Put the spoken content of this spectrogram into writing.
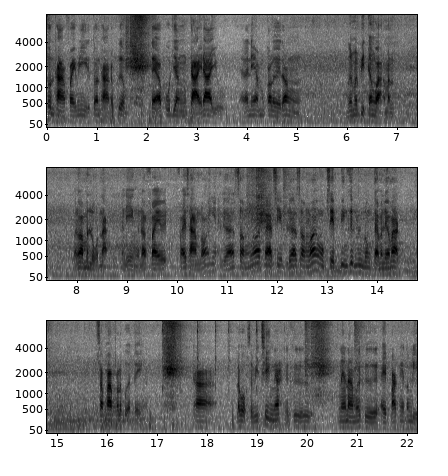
ต้นทางไฟไม่ดีต้นทางกระเพื่อม แต่เอาพุทยังจ่ายได้อยู่แล้วเนี้ยมันก็เลยต้อง เหมือนมันผิดจังหวะมัน เหมือนว่ามันโหลดหนักนั่นเองเหมือนว่าไฟไฟสามร้อยเงี้ยเหลือสองร้อยแปดสิบเหลือสองร้อยหกสิบวิ่งขึ้นวิ่งลงแต่มันเร็วมาก สภาพก็ระเบิดตัวเองถ้าระบบสวิตชิ่งนะก็คือแนะนำก็คือไอ้ปลั๊กเนี่ยต้องดี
